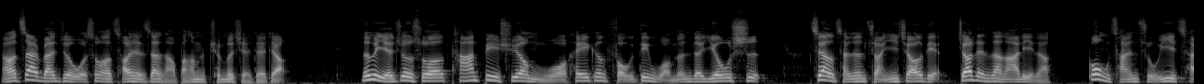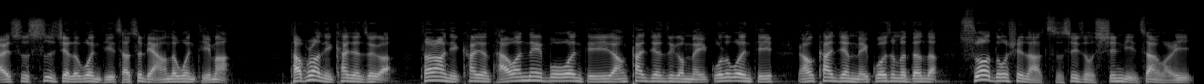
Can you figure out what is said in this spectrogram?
然后再不然就我送到朝鲜战场，把他们全部解决掉。那么也就是说，他必须要抹黑跟否定我们的优势，这样才能转移焦点。焦点在哪里呢？共产主义才是世界的问题，才是两岸的问题嘛。他不让你看见这个，他让你看见台湾内部问题，然后看见这个美国的问题，然后看见美国什么等等，所有东西呢，只是一种心理战而已，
